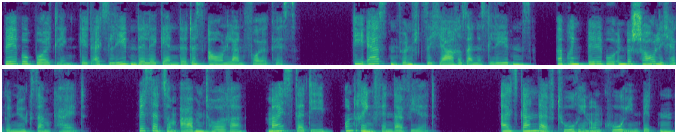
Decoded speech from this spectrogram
Bilbo Beutling gilt als lebende Legende des Auenlandvolkes. Die ersten 50 Jahre seines Lebens verbringt Bilbo in beschaulicher Genügsamkeit, bis er zum Abenteurer, Meisterdieb und Ringfinder wird. Als Gandalf Thorin und Co. ihn bitten,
